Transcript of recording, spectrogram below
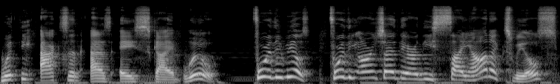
with the accent as a sky blue. For the wheels, for the orange side, they are the Psyonix wheels.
